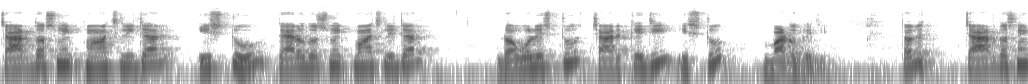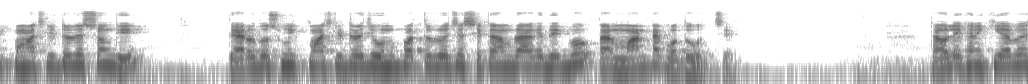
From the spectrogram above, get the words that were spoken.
চার দশমিক পাঁচ লিটার ইস টু তেরো দশমিক পাঁচ লিটার, ডবল ইস টু চার কেজি, ইস টু বারো কেজি। তাহলে চার দশমিক পাঁচ লিটারের সঙ্গে তেরো দশমিক পাঁচ লিটারের যে অনুপাতটা রয়েছে, সেটা আমরা আগে দেখব, তার মানটা কত হচ্ছে। তাহলে এখানে কী হবে?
